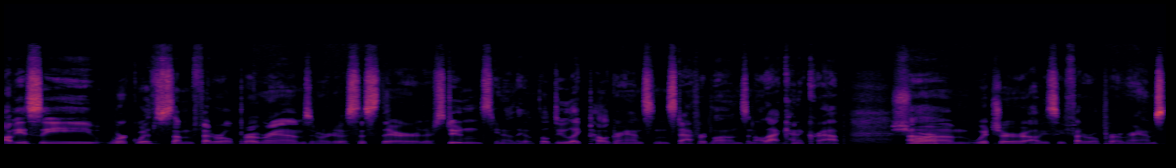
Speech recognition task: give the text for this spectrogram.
obviously work with some federal programs in order to assist their their students. You know, they, they'll do like Pell Grants and Stafford loans and all that kind of crap sure. um, which are obviously federal programs.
